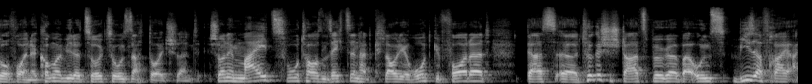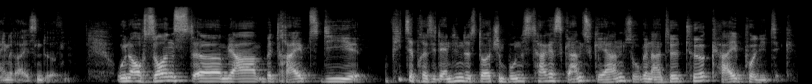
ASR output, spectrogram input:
So, Freunde, kommen wir wieder zurück zu uns nach Deutschland. Schon im Mai 2016 hat Claudia Roth gefordert, dass äh, türkische Staatsbürger bei uns visafrei einreisen dürfen. Und auch sonst ähm, ja, betreibt die Vizepräsidentin des Deutschen Bundestages ganz gern sogenannte Türkei-Politik.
